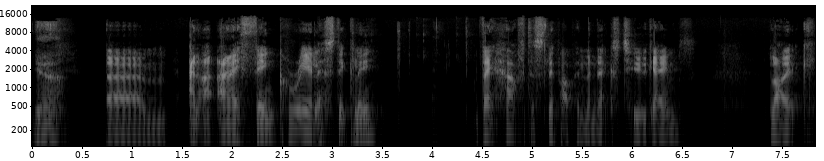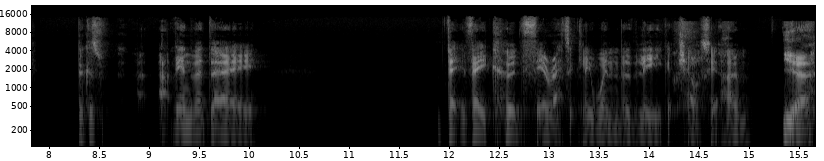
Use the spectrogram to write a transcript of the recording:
yeah, Um, and I, and I think realistically, they have to slip up in the next two games, like because at the end of the day, they they could theoretically win the league at Chelsea at home. yeah.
